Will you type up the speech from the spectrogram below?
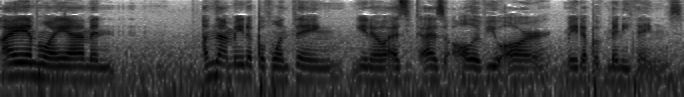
I am who I am and I'm not made up of one thing, you know, as as all of you are made up of many things.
